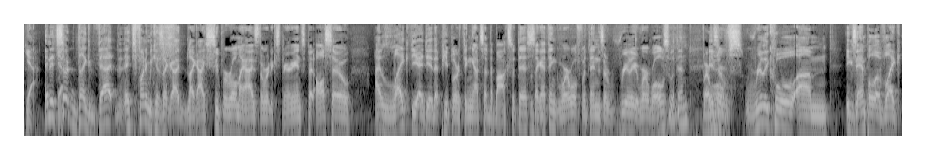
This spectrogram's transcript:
yeah, And it's yeah. so like that. It's funny because like I like I super roll my eyes the word experience, but also I like the idea that people are thinking outside the box with this. Like I think Werewolf Within is a really Werewolves Within Werewolves. is a really cool um, example of like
